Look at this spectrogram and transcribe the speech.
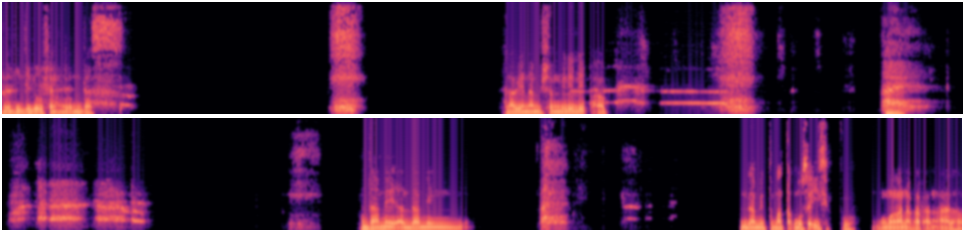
naliligaw siya ng landas. Lagi namin siyang nililip up. Ay. Ang dami, ang daming ang daming tumatakbo sa isip ko ng mga nakaraang araw.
